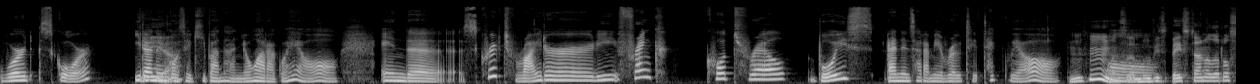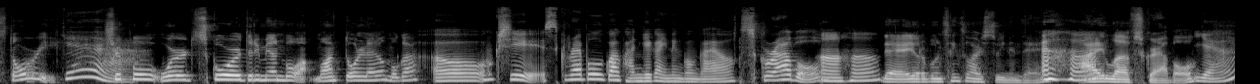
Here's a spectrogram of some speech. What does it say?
Word Score. 이라는 Yeah. 것에 기반한 영화라고 해요. And the script writer이 Frank Cottrell Boyce라는 사람이 wrote it 했고요. Mm-hmm. So the movie's based on a little story. Yeah. Triple word score 들으면 뭐, 뭐안 떠올려요? 뭐가? 어, 혹시 Scrabble과 관계가 있는 건가요? Scrabble. Uh-huh. 네, 여러분 생소할 수 있는데. I love Scrabble. Yeah.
